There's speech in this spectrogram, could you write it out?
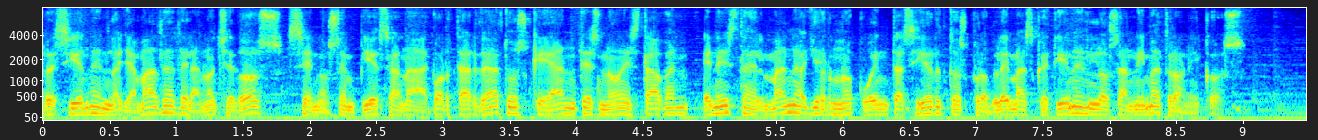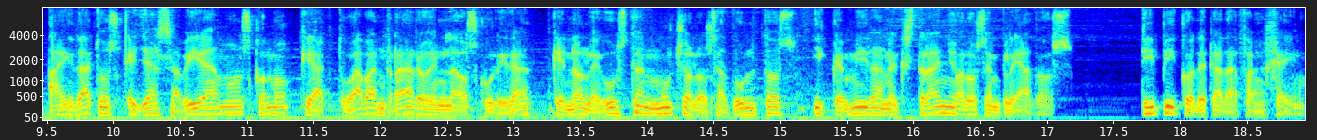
Recién en la llamada de la noche 2 se nos empiezan a aportar datos que antes no estaban, en esta el manager no cuenta ciertos problemas que tienen los animatrónicos. Hay datos que ya sabíamos como que actuaban raro en la oscuridad, que no le gustan mucho los adultos, y que miran extraño a los empleados. Típico de cada fanheim.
